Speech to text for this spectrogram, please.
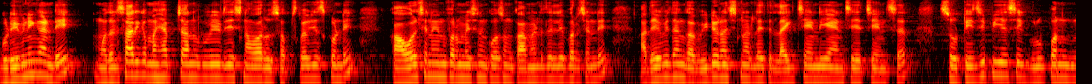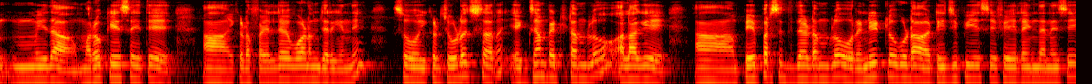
గుడ్ ఈవినింగ్ అండి. మొదటిసారిగా మహబ్ ఛానల్కి వీడియో చేసిన వారు సబ్స్క్రైబ్ చేసుకోండి. కావాల్సిన ఇన్ఫర్మేషన్ కోసం కామెంట్ తెలియపరచండి. అదేవిధంగా వీడియో నచ్చినట్లయితే లైక్ చేయండి అండ్ షేర్ చేయండి sir. So TGPSC group one మీద మరో కేసు అయితే ఇక్కడ ఫైల్ అవ్వడం జరిగింది. సో ఇక్కడ చూడొచ్చు సార్. ఎగ్జామ్ పెట్టడంలో అలాగే పేపర్స్ దిద్దడంలో రెండిట్లో కూడా టీజీపీఎస్సీ ఫెయిల్ అయిందనేసి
